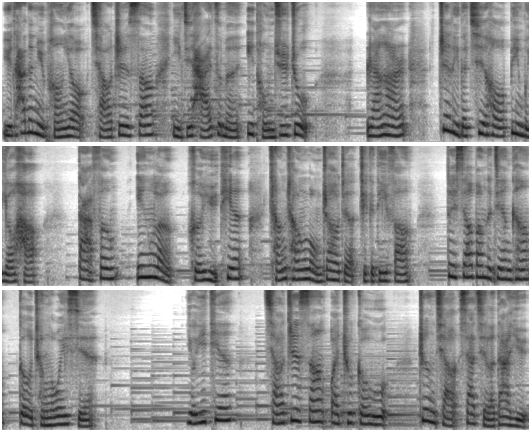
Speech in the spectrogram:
与他的女朋友乔治桑以及孩子们一同居住。然而，这里的气候并不友好，大风、阴冷和雨天常常笼罩着这个地方，对肖邦的健康构成了威胁。有一天，乔治桑外出购物，正巧下起了大雨。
